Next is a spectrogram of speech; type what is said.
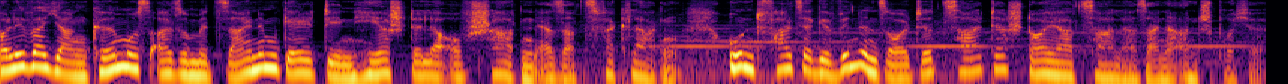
Oliver Janke muss also mit seinem Geld den Hersteller auf Schadenersatz verklagen. Und falls er gewinnen sollte, zahlt der Steuerzahler seine Ansprüche.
